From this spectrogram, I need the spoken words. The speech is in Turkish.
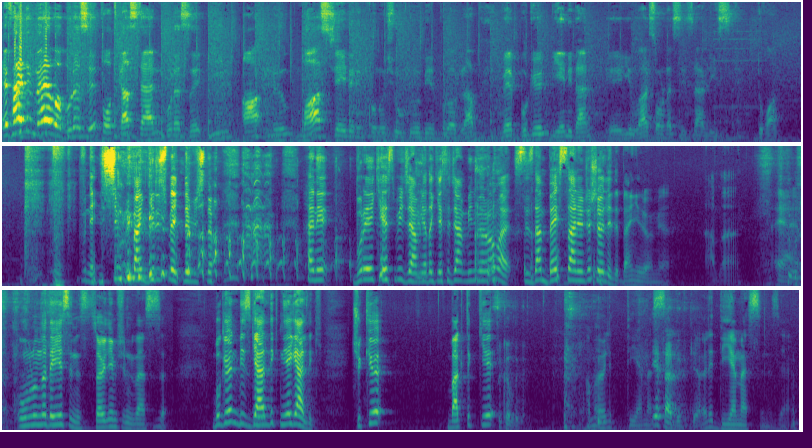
Efendim merhaba burası Podcast'ten burası inanılmaz şeylerin konuşulduğu bir program ve bugün yeniden e, yıllar sonra sizlerleyiz. Duhan. Bu neydi şimdi ben giriş beklemiştim. hani burayı kesmeyeceğim ya da keseceğim bilmiyorum ama sizden 5 saniye önce şöyledi. Ben giriyorum ya. Aman. Yani, umurumda değilsiniz. Söyleyeyim şimdiden size. Bugün biz geldik. Niye geldik? Çünkü baktık ki Sıkıldık. ama öyle diyemezsiniz. Yeter dedik ya. Öyle diyemezsiniz yani.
